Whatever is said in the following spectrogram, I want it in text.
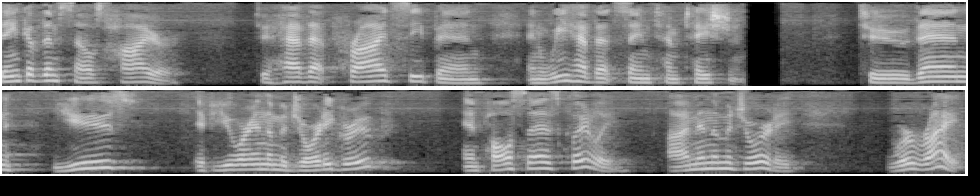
think of themselves higher, to have that pride seep in, and we have that same temptation. To then use, if you are in the majority group, and Paul says clearly, I'm in the majority, we're right.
